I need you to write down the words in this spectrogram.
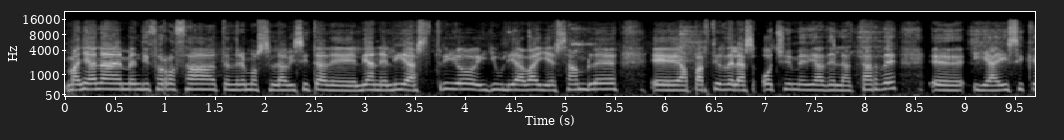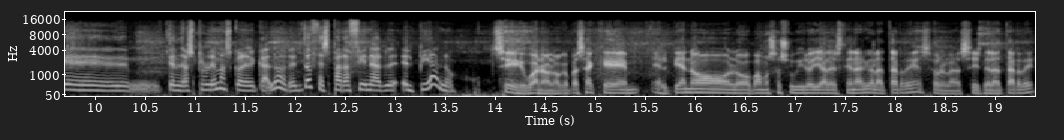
Mañana en Mendizorroza tendremos la visita de Lean Elías Trío y Julia Valle Samble eh, a partir de las ocho y media de la tarde y ahí sí que tendrás problemas con el calor. Entonces, para afinar el piano. Sí, bueno, lo que pasa es que el piano lo vamos a subir hoy al escenario a la tarde, sobre las 6 de la tarde,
